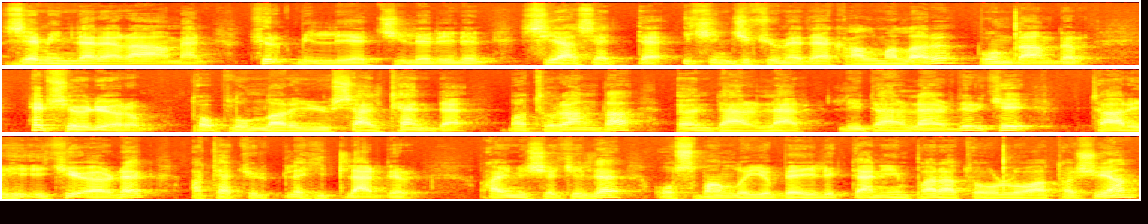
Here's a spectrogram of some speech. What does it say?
zeminlere rağmen Türk milliyetçilerinin siyasette ikinci kümede kalmaları bundandır. Hep söylüyorum, toplumları yükselten de batıran da önderler, liderlerdir ki tarihi iki örnek Atatürk'le Hitler'dir. Aynı şekilde Osmanlı'yı beylikten imparatorluğa taşıyan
